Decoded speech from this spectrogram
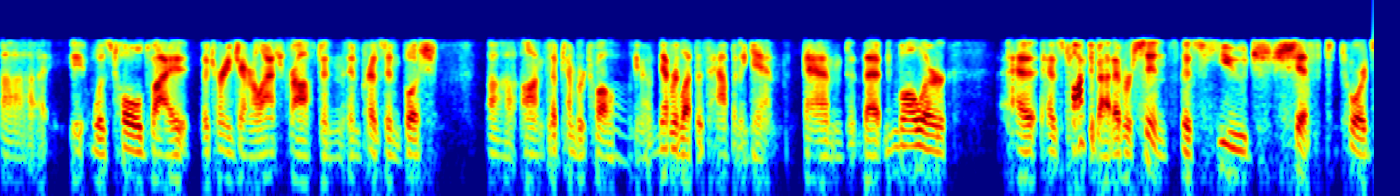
uh, it was told by Attorney General Ashcroft and, and President Bush uh, on September 12th, you know, never let this happen again, and that Mueller ha- has talked about ever since this huge shift towards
